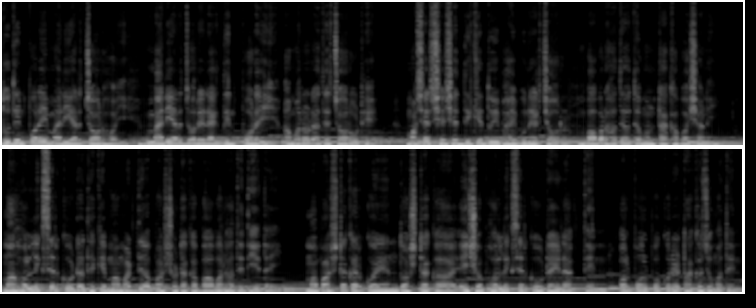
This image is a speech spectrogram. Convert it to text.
দুদিন পরেই মারিয়ার জ্বর হয়। মারিয়ার জ্বরের একদিন পরেই আমারও রাতে জ্বর ওঠে। মাসের শেষের দিকে দুই ভাই বোনের জ্বর। বাবার হাতেও তেমন টাকা পয়সা নেই। মা হরলিক্সের কৌটা থেকে মামার দেওয়া পাঁচশো টাকা বাবার হাতে দিয়ে দেয়। মা পাঁচ টাকার কয়েন, দশ টাকা, এইসব হরলিক্সের কৌটায় রাখতেন। অল্প অল্প করে টাকা জমাতেন।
